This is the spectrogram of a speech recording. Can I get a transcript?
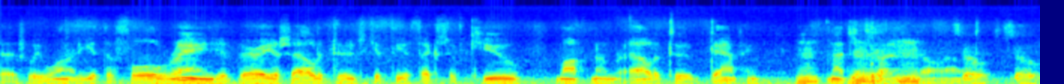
Because we wanted to get the full range at various altitudes, get the effects of Q, Mach number, altitude, damping. Mm. Not just Mm. it all out. So, so.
